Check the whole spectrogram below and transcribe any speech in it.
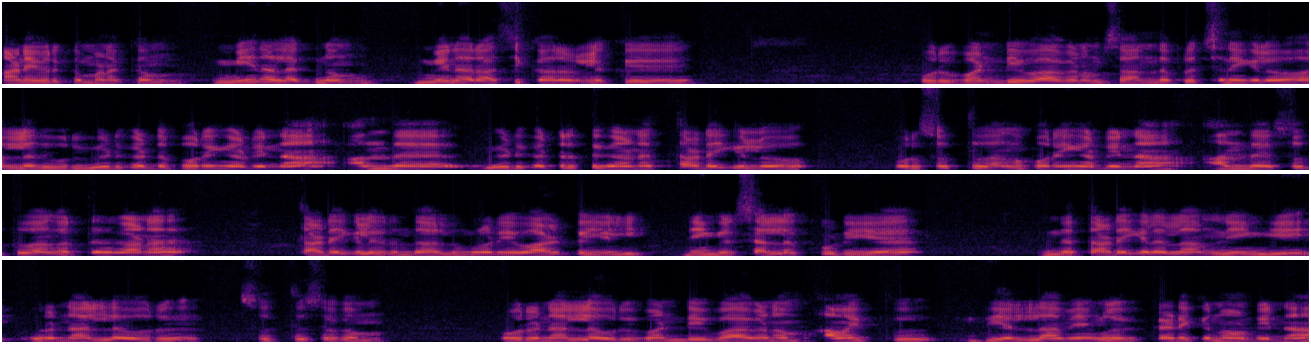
அனைவருக்கும் வணக்கம். மீன லக்னம் மீன ராசிக்காரர்களுக்கு ஒரு வண்டி வாகனம் சார்ந்த பிரச்சனைகளோ அல்லது ஒரு வீடு கட்ட போறீங்க அப்படின்னா அந்த வீடு கட்டுறதுக்கான தடைகளோ ஒரு சொத்து வாங்க போறீங்க அப்படின்னா அந்த சொத்து வாங்குறதுக்கான தடைகள் இருந்தால் உங்களுடைய வாழ்க்கையில் நீங்கள் செல்லக்கூடிய இந்த தடைகளெல்லாம் நீங்கி ஒரு நல்ல ஒரு சொத்து சுகம் ஒரு நல்ல ஒரு வண்டி வாகனம் அமைப்பு இது எல்லாமே உங்களுக்கு கிடைக்கணும் அப்படின்னா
